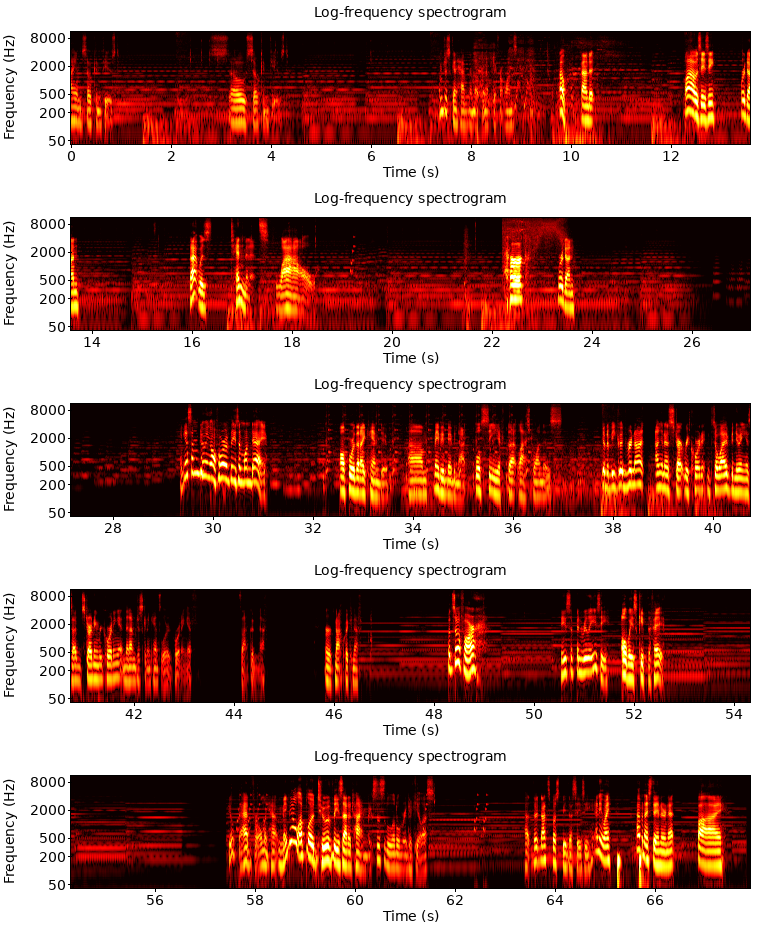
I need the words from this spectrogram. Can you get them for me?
I am so confused. So, so confused. I'm just going to have them open up different ones. Oh, found it. Well, that was easy. We're done. That was 10 minutes. Wow. Perk. We're done. I guess I'm doing all four of these in one day. All four that I can do. Um, maybe, maybe not. We'll see if that last one is gonna be good or not. I'm gonna start recording. So what I've been doing is I'm starting recording it, and then I'm just gonna cancel the recording if it's not good enough or not quick enough. But so far, these have been really easy. Always keep the faith. Feel bad for only having... Maybe I'll upload two of these at a time, because this is a little ridiculous. Uh, they're not supposed to be this easy. Anyway, have a nice day, Internet. Bye.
